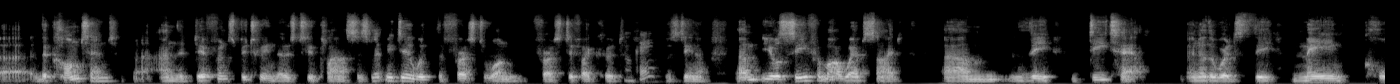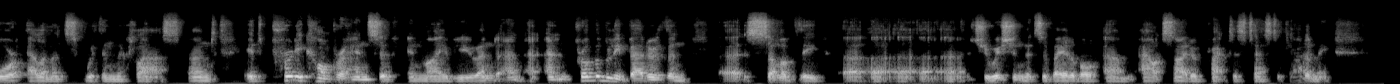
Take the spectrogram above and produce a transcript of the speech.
uh, the content and the difference between those two classes. Let me deal with the first one first, if I could, okay. Christina. Um, you'll see from our website um, the detail. In other words, the main core elements within the class. And it's pretty comprehensive in my view, and, and, and probably better than uh, some of the uh, uh, uh, uh tuition that's available um, outside of Practice Tests Academy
